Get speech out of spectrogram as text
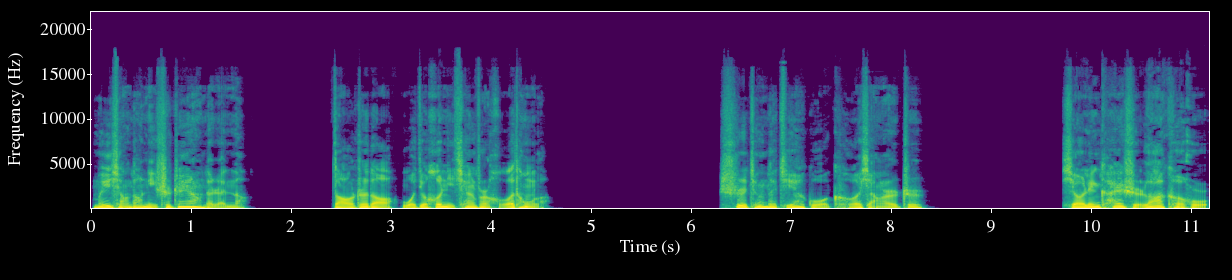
没想到你是这样的人呢。早知道我就和你签份合同了。”事情的结果可想而知。小林开始拉客户，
